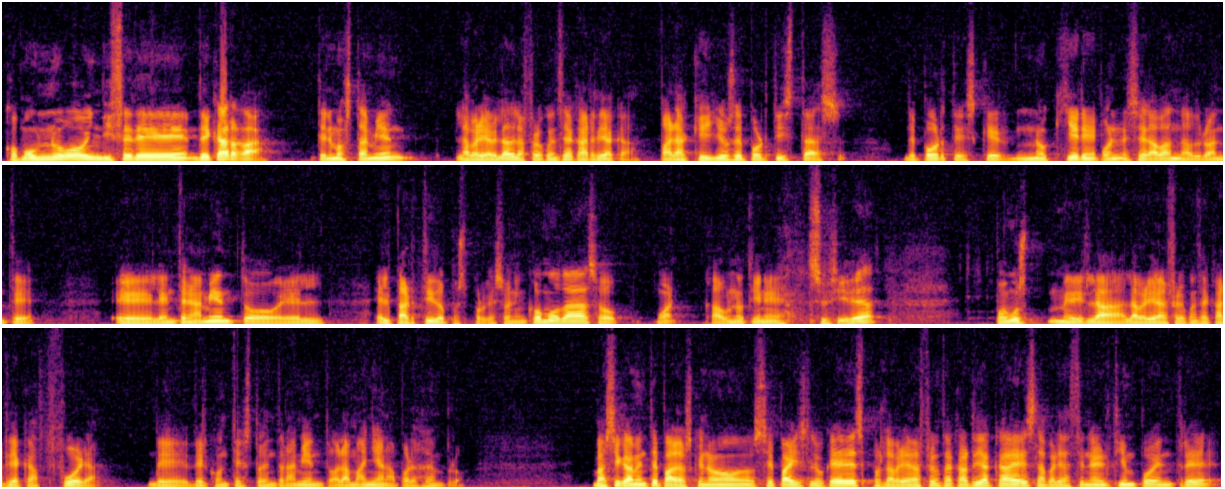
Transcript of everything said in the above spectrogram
como un nuevo índice de, carga, tenemos también la variabilidad de la frecuencia cardíaca. Para aquellos deportistas, deportes que no quieren ponerse la banda durante el entrenamiento, el, partido, pues porque son incómodas o, bueno, cada uno tiene sus ideas, podemos medir la, variabilidad de la frecuencia cardíaca fuera del contexto de entrenamiento, a la mañana, por ejemplo. Básicamente, para los que no sepáis lo que es, pues la variabilidad de frecuencia cardíaca es la variación en el tiempo entre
